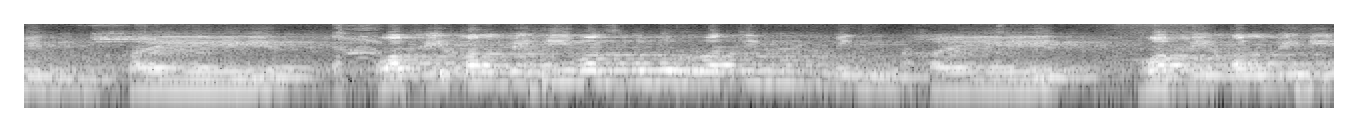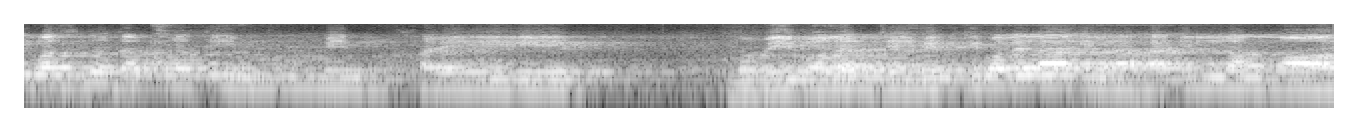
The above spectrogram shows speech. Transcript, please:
من خير وفي قلبه وزن برة من خير وفي قلبه وزن ذرة من خير নবী বলেন যে ব্যক্তি বলে লা ইলাহা ইল্লাল্লাহ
